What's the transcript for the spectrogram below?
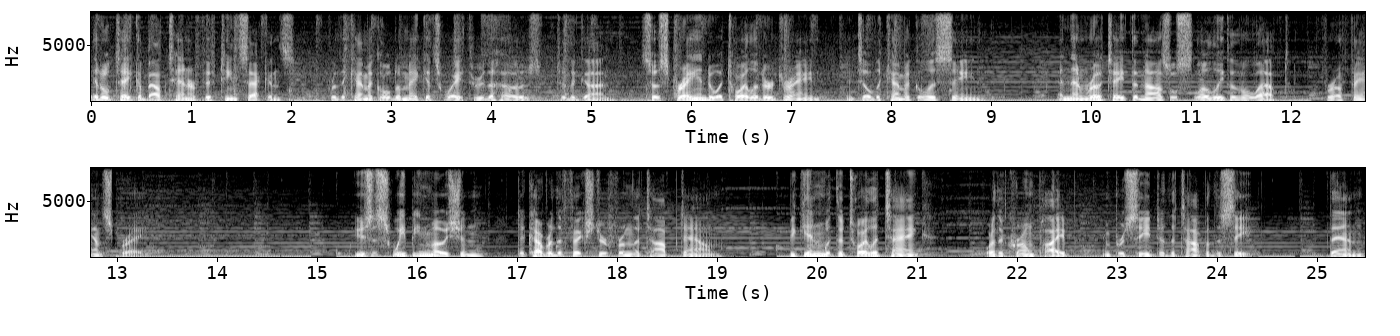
It'll take about 10 or 15 seconds for the chemical to make its way through the hose to the gun. So spray into a toilet or drain until the chemical is seen, and then rotate the nozzle slowly to the left for a fan spray. Use a sweeping motion to cover the fixture from the top down. Begin with the toilet tank or the chrome pipe and proceed to the top of the seat. Then,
